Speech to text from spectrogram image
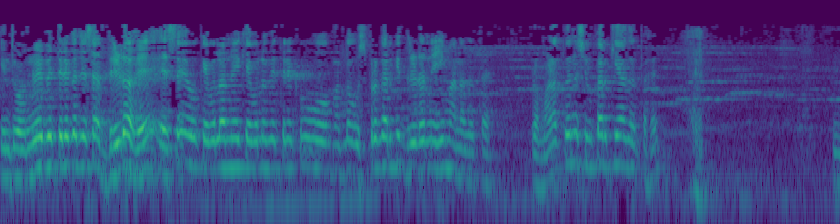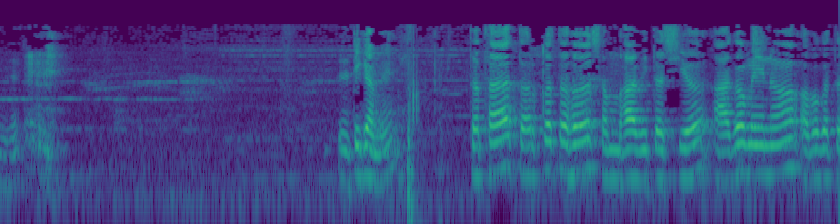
किंतु अन्वय व्यतिरिक जैसा दृढ़ है, ऐसे वो केवल अन्वय केवल व्यतिरिक, वो मतलब उस प्रकार की दृढ़ नहीं माना जाता है। प्रमाणत्व तो स्वीकार किया जाता है। टीका में, तथा तर्कत संभावित आगमेन अवगत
